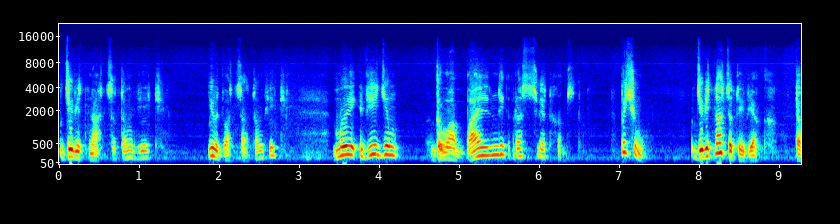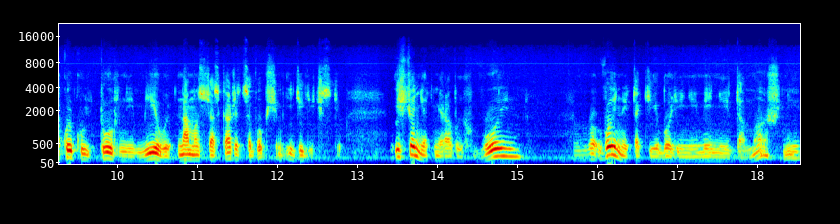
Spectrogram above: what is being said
XIX веке и в XX веке мы видим глобальный расцвет хамства. Почему? XIX век, такой культурный, милый, нам он сейчас кажется, в общем, идиллическим. Еще нет мировых войн. Войны такие более-менее домашние.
